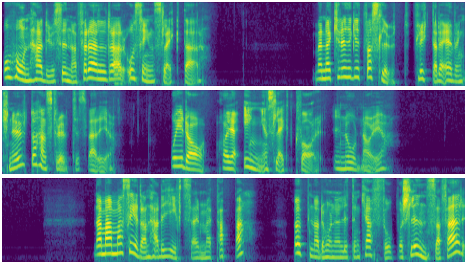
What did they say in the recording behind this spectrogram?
och hon hade ju sina föräldrar och sin släkt där. Men när kriget var slut flyttade även Knut och hans fru till Sverige. Och idag har jag ingen släkt kvar i Nordnorge. När mamma sedan hade gift sig med pappa öppnade hon en liten kaffe och porslinsaffär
